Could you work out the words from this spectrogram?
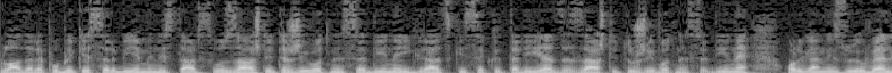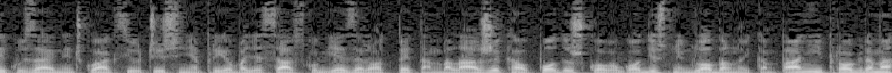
Vlada Republike Srbije, Ministarstvo zaštite životne sredine i Gradski sekretarijat za zaštitu životne sredine sredine organizuju veliku zajedničku akciju čišćenja priobalja Savskog jezera od pet ambalaže kao podršku ovogodišnjoj globalnoj kampanji i programa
